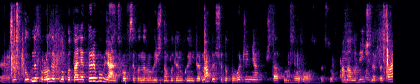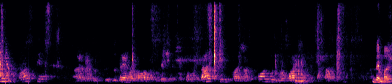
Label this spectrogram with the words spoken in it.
Е, Наступне про розгляд клопотання Теребовлянського психоневрологічного будинку інтернату щодо погодження штатного розпису. Аналогічне питання. розпис, дотримано методичних рекомендацій, межах фонду, зауваження. Немає.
